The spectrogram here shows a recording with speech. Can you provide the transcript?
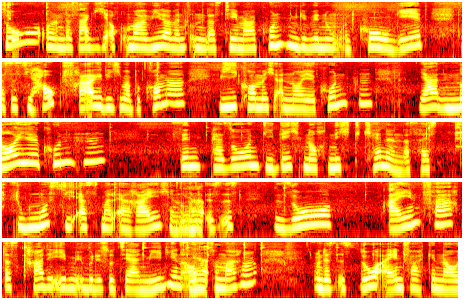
so und das sage ich auch immer wieder, wenn es um das Thema Kundengewinnung und Co. geht. Das ist die Hauptfrage, die ich immer bekomme. Wie komme ich an neue Kunden? Ja, neue Kunden sind Personen, die dich noch nicht kennen. Das heißt, du musst die erstmal erreichen. Ja. Und es ist so einfach, das gerade eben über die sozialen Medien auch Ja. zu machen. Und es ist so einfach, genau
